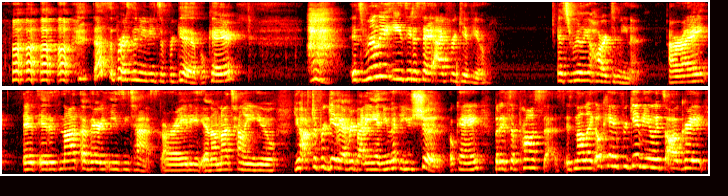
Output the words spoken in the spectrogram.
that's the person you need to forgive, okay? It's really easy to say, I forgive you. It's really hard to mean it, all right? It, it is not a very easy task, all right? And I'm not telling you you have to forgive everybody, and you you should, okay? But it's a process. It's not like okay, I forgive you, it's all great.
